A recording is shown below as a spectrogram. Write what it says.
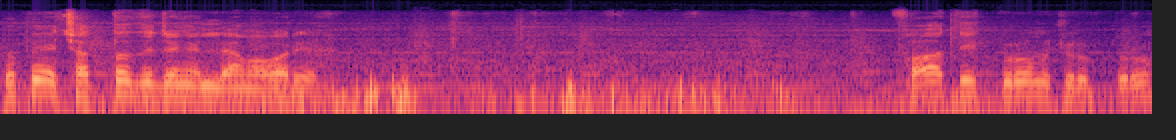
Köpeğe çatlatacaksın elle ama var ya. Fatih drone uçurup duru.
